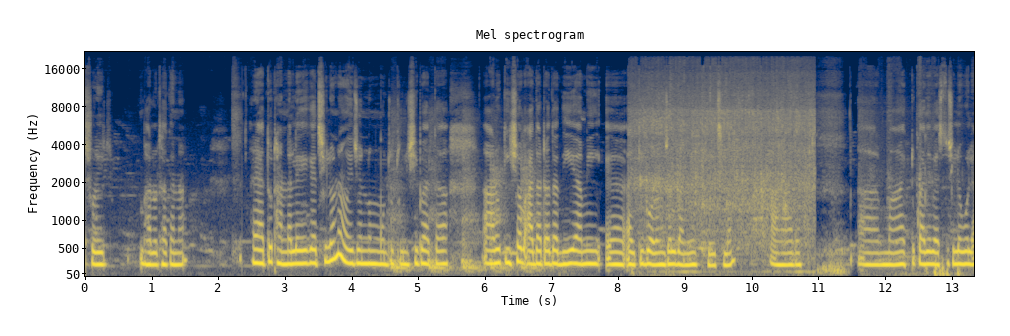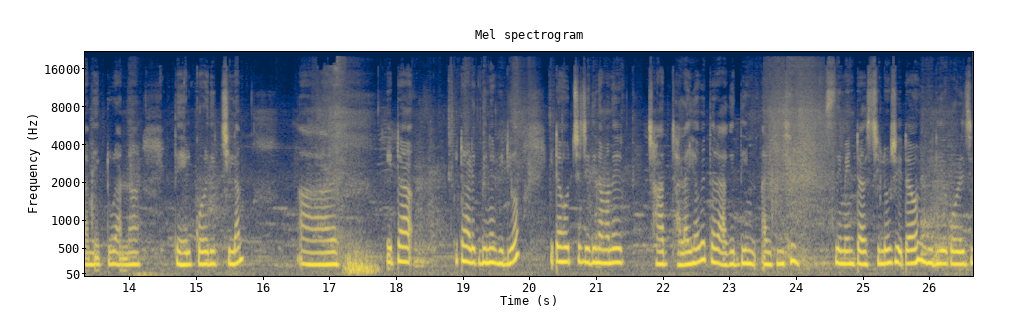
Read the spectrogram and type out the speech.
শরীর ভালো থাকে না। আর এত ঠান্ডা লেগে গেছিল না, ওই জন্য মধু, তুলসী পাতা আরও কী সব আদা টাদা দিয়ে আমি আর কি গরম জল বানিয়ে খেয়েছিলাম। আর আর মা একটু কাজে ব্যস্ত ছিল বলে আমি একটু রান্নাতে হেল্প করে দিচ্ছিলাম। আর এটা এটা আরেক দিনের ভিডিও এটা হচ্ছে যেদিন আমাদের ছাদ ঢালাই হবে, তার আগের দিন আর কি সিমেন্ট আসছিল, সেটাও আমি ভিডিও করেছি।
